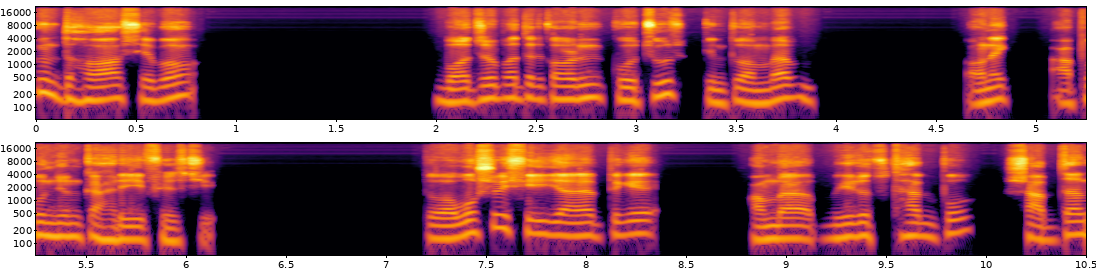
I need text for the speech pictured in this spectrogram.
ধস এবং বজ্রপাতের কারণে প্রচুর কিন্তু আমরা অনেক আপনজনকে হারিয়ে ফেলছি। তো অবশ্যই সেই জায়গা থেকে আমরা বিরত থাকব, সাবধান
